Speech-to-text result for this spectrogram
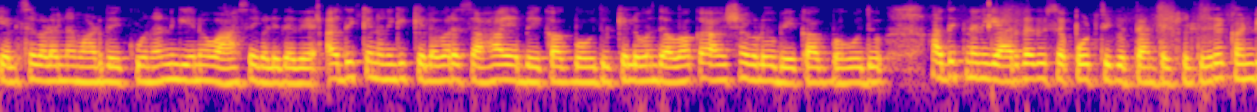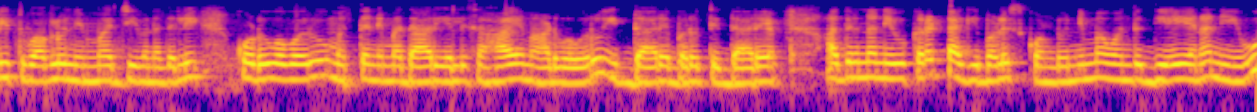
ಕೆಲಸಗಳನ್ನು ಮಾಡಬೇಕು, ನನಗೇನೋ ಆಸೆಗಳಿದ್ದಾವೆ ಅದಕ್ಕೆ ನನಗೆ ಕೆಲವರ ಸಹಾಯ ಬೇಕಾಗಬಹುದು, ಕೆಲವೊಂದು ಅವಕಾಶಗಳು ಬೇಕಾಗಬಹುದು, ಅದಕ್ಕೆ ನನಗೆ ಯಾರ್ದಾದ್ರೂ ಸಪೋರ್ಟ್ ಸಿಗುತ್ತಾ ಅಂತ ಕೇಳ್ತಿದ್ರೆ ಖಂಡಿತವಾಗ್ಲೂ ನಿಮ್ಮ ಜೀವನದಲ್ಲಿ ಕೊಡುವವರು ಮತ್ತು ನಿಮ್ಮ ದಾರಿಯಲ್ಲಿ ಸಹಾಯ ಮಾಡುವವರು ಇದ್ದಾರೆ, ಬರುತ್ತಿದ್ದಾರೆ. ಅದನ್ನು ನೀವು ಕರೆಕ್ಟಾಗಿ ಬಳಸಿಕೊಂಡು ನಿಮ್ಮ ಒಂದು ಧ್ಯೇಯನ ನೀವು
